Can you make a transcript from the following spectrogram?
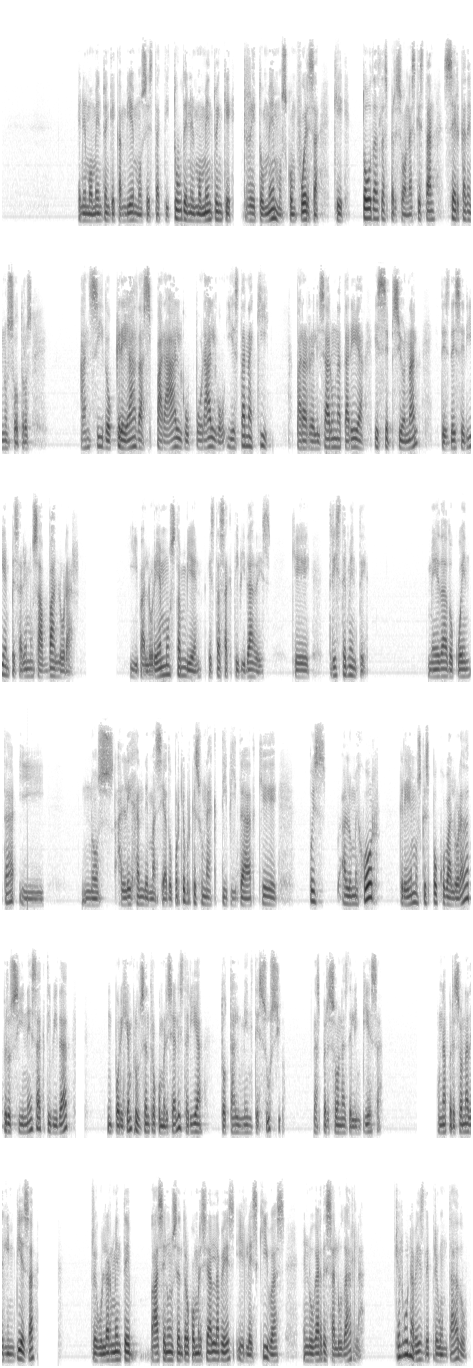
En el momento en que cambiemos esta actitud, en el momento en que retomemos con fuerza que todas las personas que están cerca de nosotros han sido creadas para algo, por algo, y están aquí para realizar una tarea excepcional, desde ese día empezaremos a valorar y valoremos también estas actividades que tristemente me he dado cuenta y nos alejan demasiado. ¿Por qué? Porque es una actividad que, pues, a lo mejor creemos que es poco valorada, pero sin esa actividad, por ejemplo, un centro comercial estaría totalmente sucio. Las personas de limpieza. Una persona de limpieza regularmente vas en un centro comercial la vez y le esquivas en lugar de saludarla. Yo alguna vez le he preguntado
